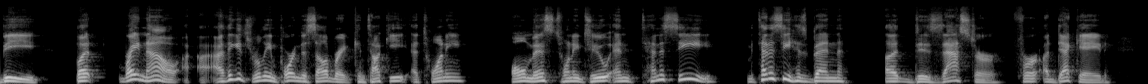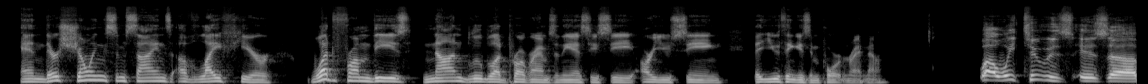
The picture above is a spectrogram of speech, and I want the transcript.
be. But right now, I think it's really important to celebrate Kentucky at 20, Ole Miss 22, and Tennessee. Tennessee has been a disaster for a decade and they're showing some signs of life here. What from these non blue blood programs in the SEC are you seeing that you think is important right now? Well, week two is is uh,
